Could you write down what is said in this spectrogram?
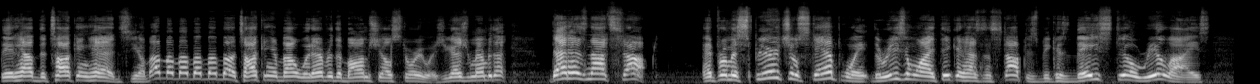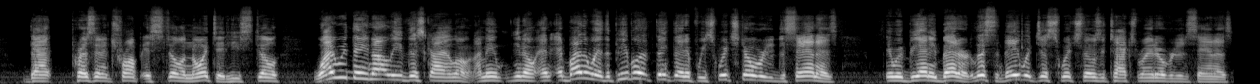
they'd have the talking heads, you know, blah, blah, blah, blah, blah, blah, talking about whatever the bombshell story was. You guys remember that? That has not stopped. And from a spiritual standpoint, the reason why I think it hasn't stopped is because they still realize that President Trump is still anointed. He's still, why would they not leave this guy alone? I mean, you know, and, and by the way, the people that think that if we switched over to DeSantis, it would be any better. Listen, they would just switch those attacks right over to DeSantis.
